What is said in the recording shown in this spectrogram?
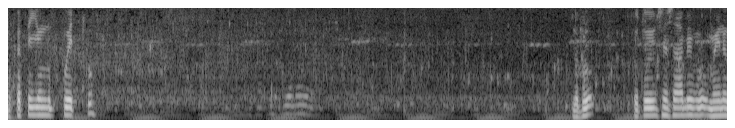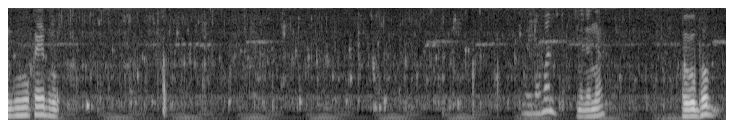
Makati yung puwet ko. Wala bro, totoo yung sinasabi bro, may naghuhukay bro. May laman. May laman? Hubub-hub.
